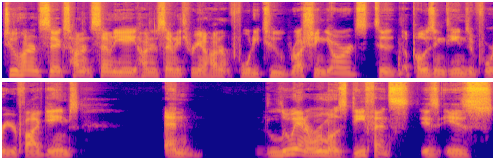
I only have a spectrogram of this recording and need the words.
206, 178, 173, and 142 rushing yards to opposing teams in four or five games. And Lou Anarumo's defense is, is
